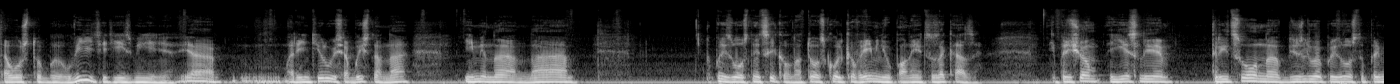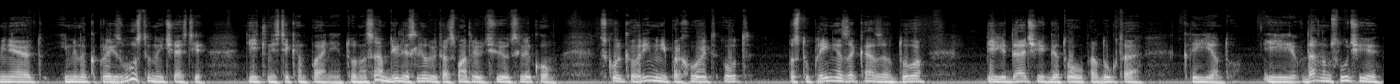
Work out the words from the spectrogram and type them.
того, чтобы увидеть эти изменения, я ориентируюсь обычно на именно на производственный цикл, на то, сколько времени выполняются заказы. И причем, если традиционно бережливое производство применяют именно к производственной части деятельности компании, то на самом деле следует рассматривать всю ее целиком. Сколько времени проходит от поступления заказа до передачи готового продукта клиенту. И в данном случае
